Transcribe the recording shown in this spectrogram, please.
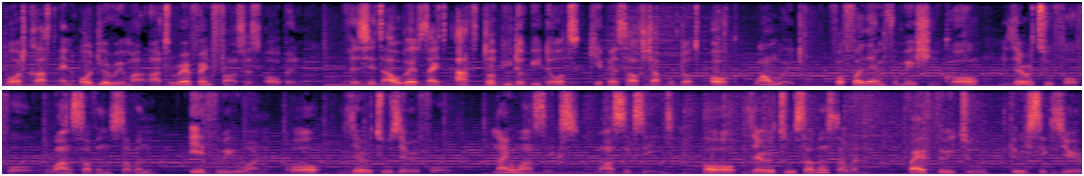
podcast and audio rima at Reverend Francis Alban. Visit our website at www.keepershousechapel.org, one word. For further information, call 0244 177 831 or 0204 916 168 or 0277 532 360.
